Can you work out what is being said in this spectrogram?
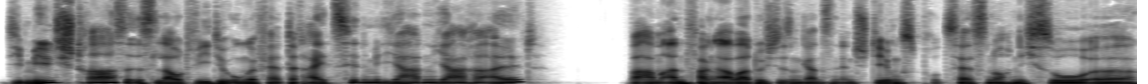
die Milchstraße ist laut Video ungefähr 13 Milliarden Jahre alt, war am Anfang aber durch diesen ganzen Entstehungsprozess noch nicht so äh,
